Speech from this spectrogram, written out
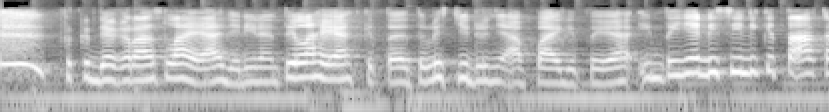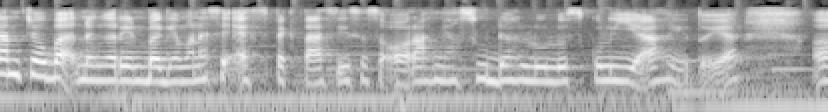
bekerja keras lah ya. Jadi nantilah ya kita tulis judulnya apa gitu ya. Intinya di sini kita akan coba dengerin bagaimana sih ekspektasi seseorang yang sudah lulus kuliah gitu ya. E,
